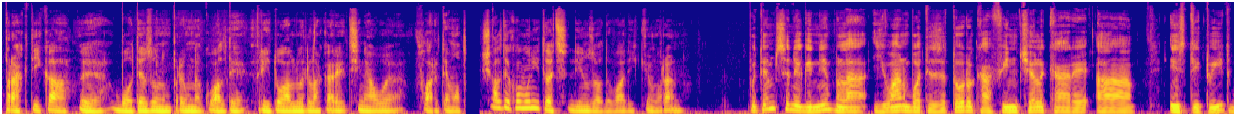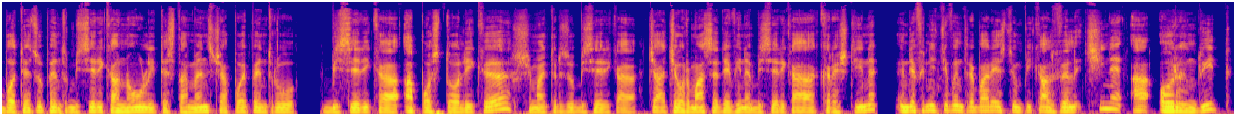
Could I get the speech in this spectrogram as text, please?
practica uh, botezul împreună cu alte ritualuri la care țineau uh, foarte mult. Și alte comunități din Zodovadi, Chiumuran, putem să ne gândim la Ioan Botezătorul ca fiind cel care a instituit botezul pentru Biserica Noului Testament și apoi pentru Biserica Apostolică și mai târziu Biserica, ceea ce urma să devină Biserica creștină. În definitiv, întrebarea este un pic altfel. Cine a orânduit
